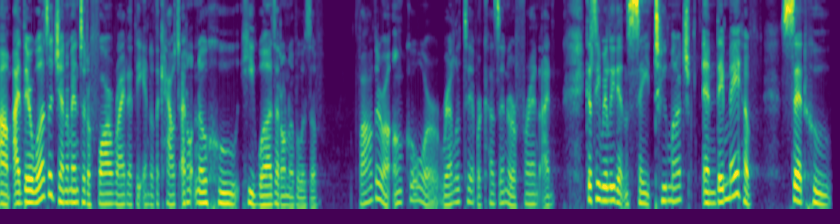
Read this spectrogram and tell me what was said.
Um, I, there was a gentleman to the far right at the end of the couch. I don't know who he was. I don't know if it was a father or uncle or relative or cousin or friend. I because he really didn't say too much, and they may have said who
